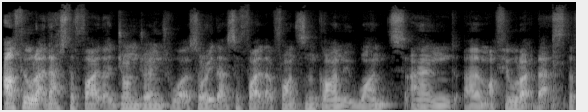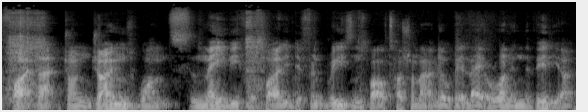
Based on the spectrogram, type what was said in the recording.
I feel like that's the fight that Jon Jones. What? Sorry, that's the fight that Francis Ngannou wants, and um, I feel like that's the fight that Jon Jones wants, and maybe for slightly different reasons. But I'll touch on that a little bit later on in the video.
